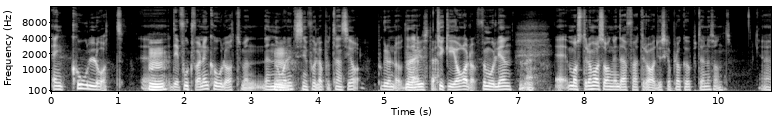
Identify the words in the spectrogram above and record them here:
en cool låt. Eh, Mm. Det är fortfarande en cool låt men den når Mm. inte sin fulla potential på grund av det Nej, där. det. Tycker jag då. Förmodligen Nej. eh, måste de ha sången där för att radio ska plocka upp den och sånt. Eh,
